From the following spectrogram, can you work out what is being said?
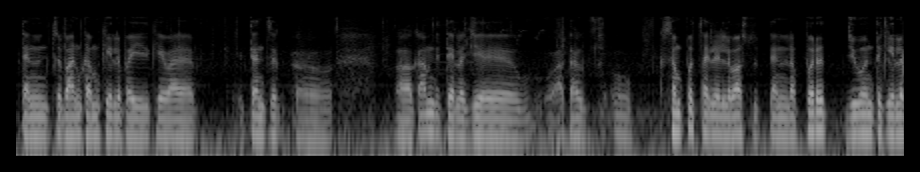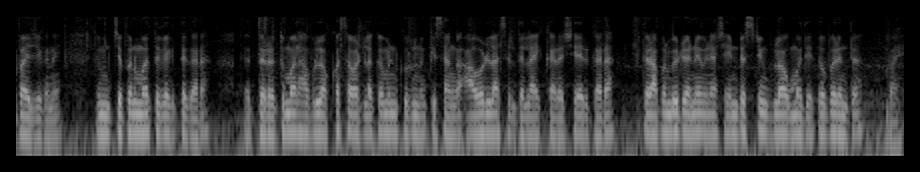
त्यांचं बांधकाम केलं पाहिजे किंवा त्यांचं काम दे त्याला जे आता संपत चाललेल्या वास्तू त्यांना परत जिवंत केलं पाहिजे का नाही तुमचे पण मत व्यक्त करा. तर तुम्हाला हा ब्लॉग कसा वाटला कमेंट करून नक्की सांगा. आवडला असेल तर लाईक करा शेअर करा. तर आपण भेटूया नवीन अशा इंटरेस्टिंग ब्लॉगमध्ये तोपर्यंत बाय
